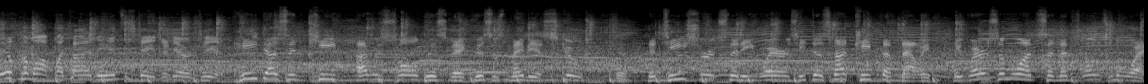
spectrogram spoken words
It'll come off by the time he hits the stage. I guarantee it. He doesn't keep, I was told this, Vic, this is maybe a scoop. The t-shirts that he wears, he does not keep them now. He, he wears them once and then throws them away.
